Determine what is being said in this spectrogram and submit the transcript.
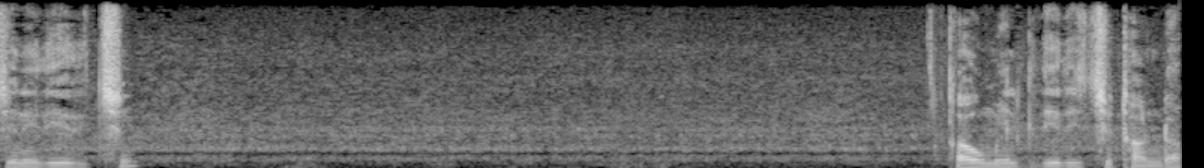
চিনি দিয়ে দিচ্ছি। কাউ মিল্ক দিয়ে দিচ্ছি ঠান্ডা।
